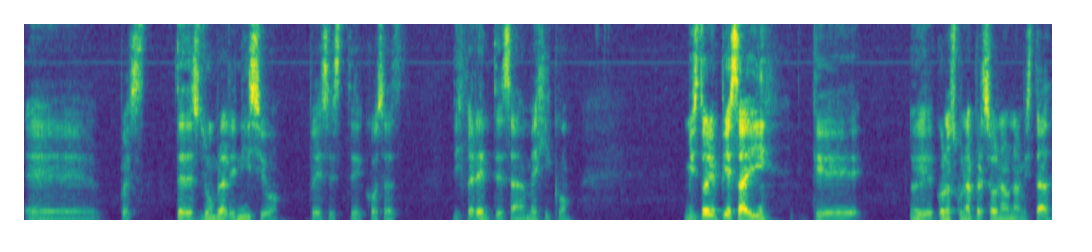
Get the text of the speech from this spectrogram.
eh, pues te deslumbra al inicio, ves este, cosas diferentes a México. Mi historia empieza ahí, que eh, conozco una persona, una amistad,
